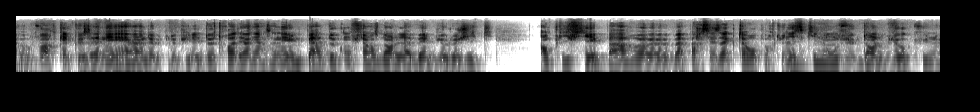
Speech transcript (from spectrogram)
voire quelques années, hein, depuis les deux trois dernières années, une perte de confiance dans le label biologique amplifiée par bah, par ces acteurs opportunistes qui n'ont vu que dans le bio qu'une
